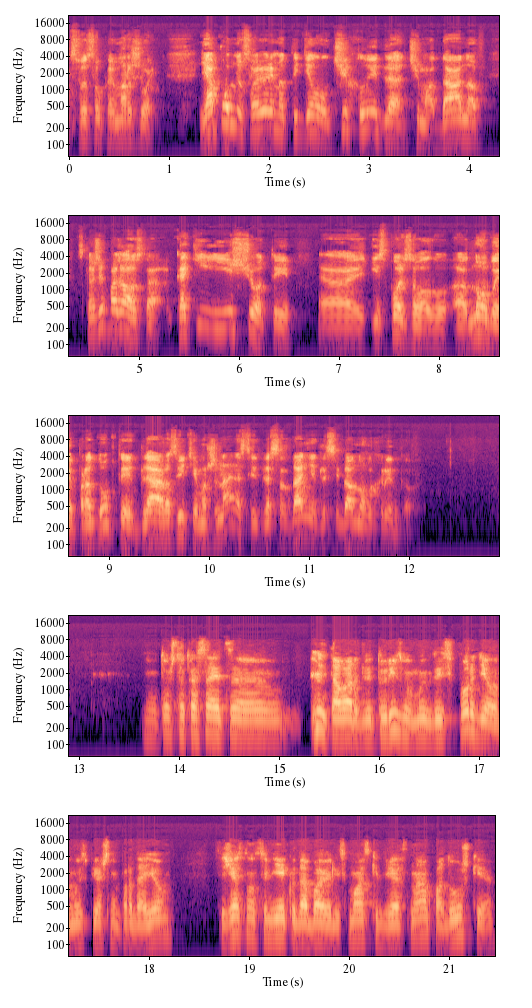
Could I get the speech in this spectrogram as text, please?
с высокой маржой. Я помню, в свое время ты делал чехлы для чемоданов. Скажи, пожалуйста, какие еще ты использовал э, новые продукты для развития маржинальности и для создания для себя новых рынков? Ну, то, что касается товаров для туризма, мы их до сих пор делаем, мы успешно продаем. Сейчас у нас в линейку добавились маски для сна, подушки,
